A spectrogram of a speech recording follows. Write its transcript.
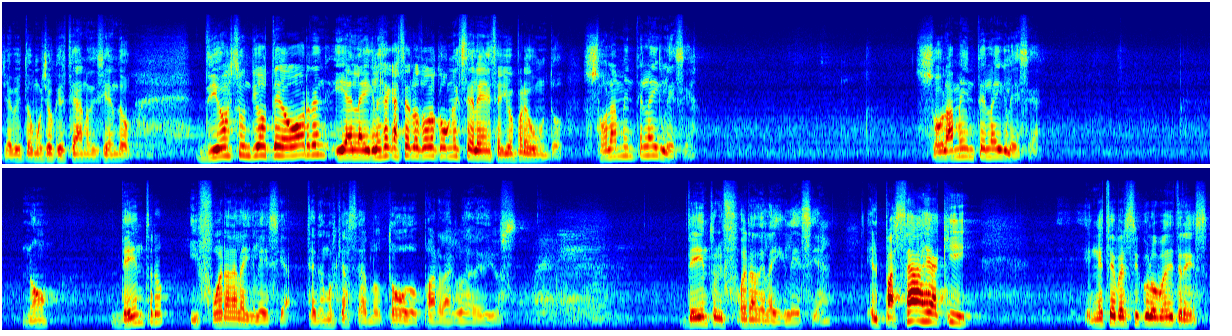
Yo he visto muchos cristianos diciendo, Dios es un Dios de orden y en la iglesia hay que hacerlo todo con excelencia. Yo pregunto, ¿solamente en la iglesia? ¿Solamente en la iglesia? No, dentro y fuera de la iglesia, tenemos que hacerlo todo para la gloria de Dios. Dentro y fuera de la iglesia. El pasaje aquí, en este versículo 23,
